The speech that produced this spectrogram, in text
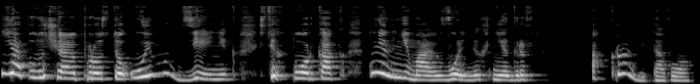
Я получаю просто уйму денег с тех пор, как не нанимаю вольных негров. А кроме того,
